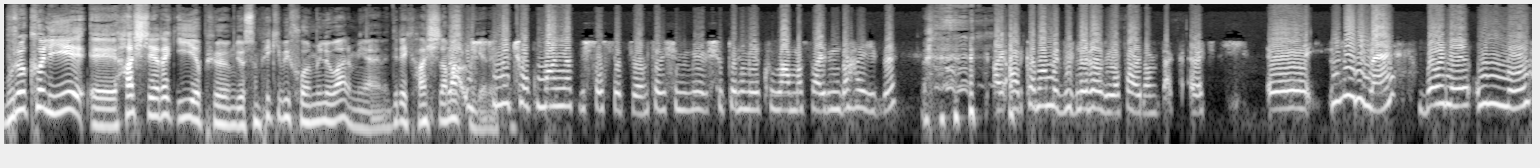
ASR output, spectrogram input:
Brokoliyi e, haşlayarak iyi yapıyorum diyorsun. Peki bir formülü var mı yani? Direkt haşlamak ya mı gerekiyor? üstüne çok manyak bir sos yapıyorum. Tabii şimdi şu kelimeyi kullanmasaydım daha iyiydi. Ay arkadan da birileri arıyor pardon bir dakika. Evet. Ee, üzerine böyle unlu,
